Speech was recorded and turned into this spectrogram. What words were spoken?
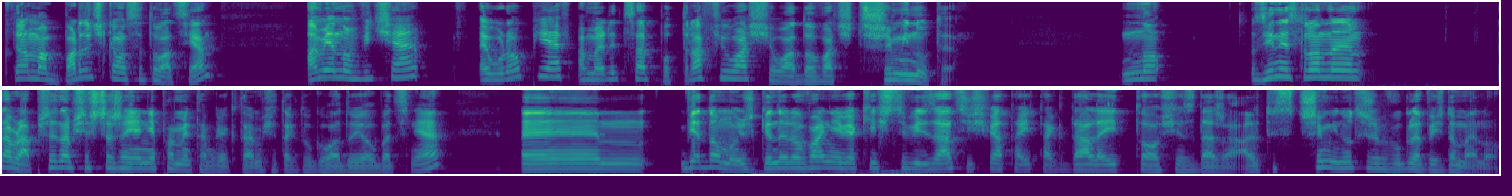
która ma bardzo ciekawą sytuację, a mianowicie w Europie, w Ameryce potrafiła się ładować 3 minuty. No, z jednej strony, dobra, przyznam się szczerze, ja nie pamiętam gry, która mi się tak długo ładuje obecnie. Ym, wiadomo, już generowanie w jakiejś cywilizacji, świata i tak dalej, to się zdarza, ale to jest 3 minuty, żeby w ogóle wejść do menu.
